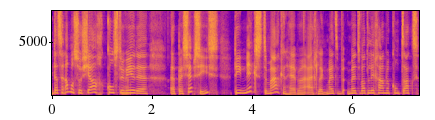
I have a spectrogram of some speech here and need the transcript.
dat zijn allemaal sociaal geconstrueerde percepties die niks te maken hebben eigenlijk met, met wat lichamelijk contact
